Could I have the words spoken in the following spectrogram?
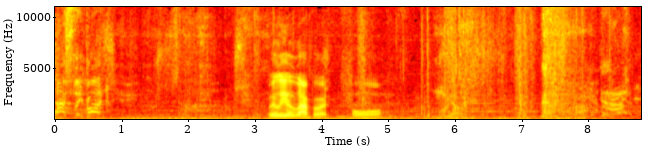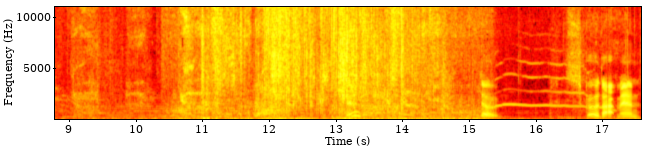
Ashley, run! really elaborate for you know Dude. Dude. Screw that, man.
